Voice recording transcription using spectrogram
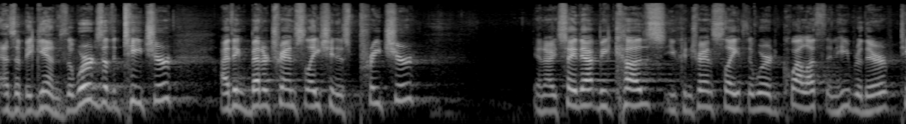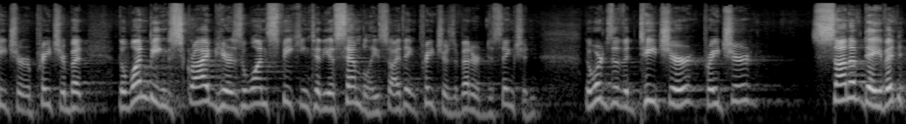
as it begins. The words of the teacher, I think better translation is preacher. And I say that because you can translate the word Qoheleth in Hebrew there, teacher or preacher, but the one being described here is the one speaking to the assembly, so I think preacher is a better distinction. The words of the teacher, preacher, son of David,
